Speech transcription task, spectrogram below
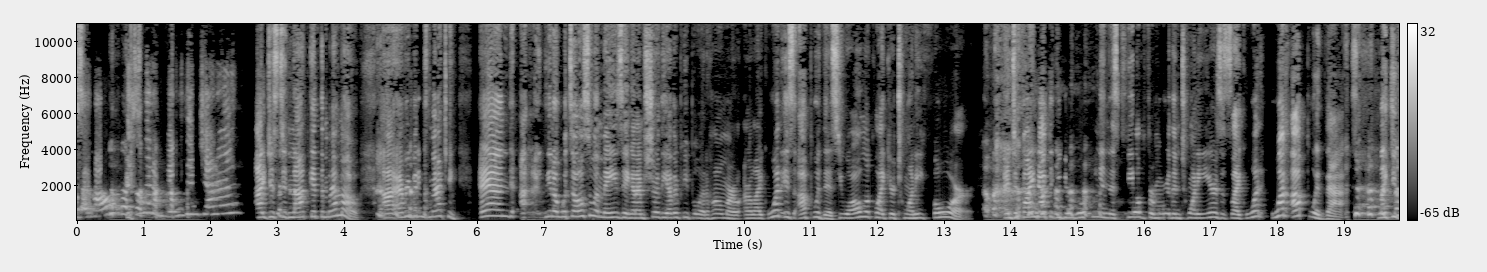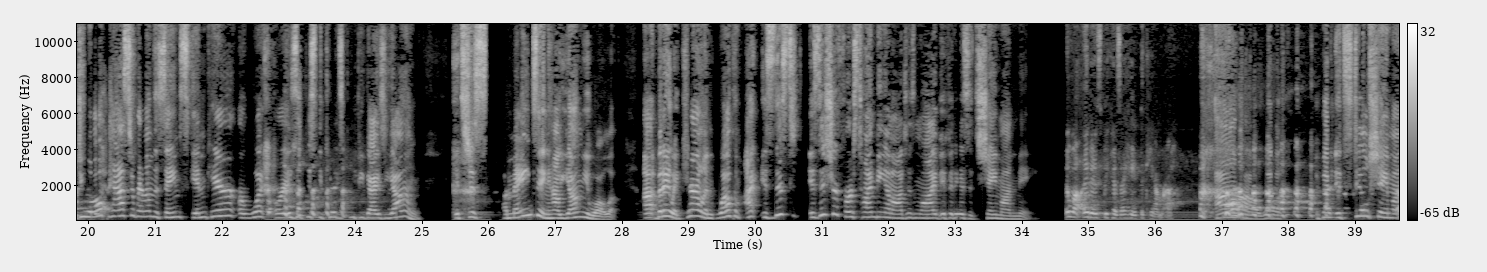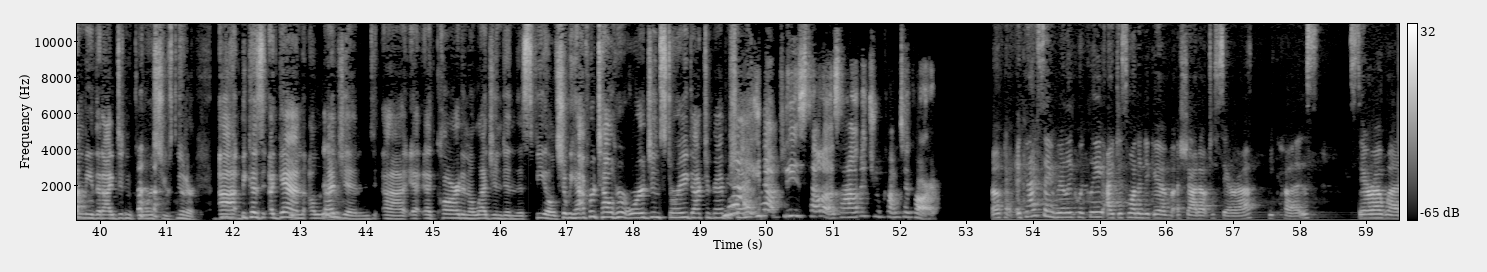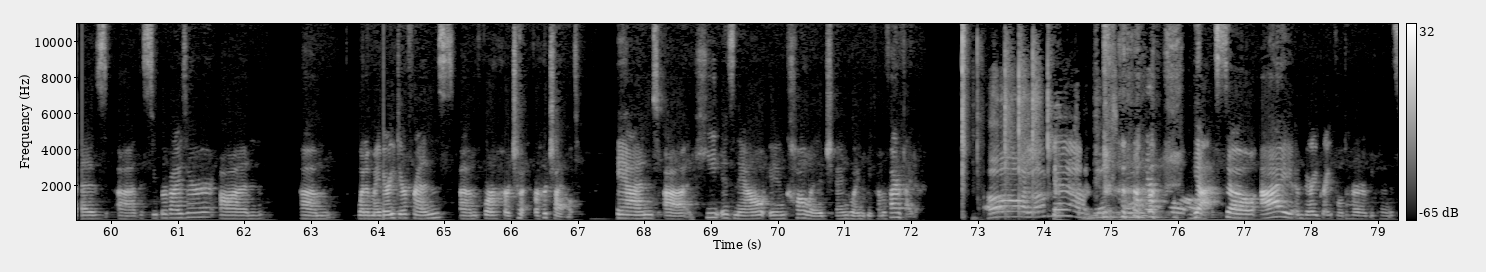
Isn't that amazing, Jenna? I just did not get the memo. Uh, everybody's matching. And uh, you know what's also amazing, and I'm sure the other people at home are, are like, "What is up with this? You all look like you're 24." And to find out that you've been working in this field for more than 20 years, it's like, what what up with that? Like, did you all pass around the same skincare, or what? Or is it just the kids keep you guys young? It's just amazing how young you all look. Uh, but anyway, Carolyn, welcome. I, is this is this your first time being on Autism Live? If it is, it's shame on me. Well, it is because I hate the camera. ah, well, but it's still shame on me that I didn't coerce you sooner. Uh, because again, a legend, uh, a, a, card and a legend in this field. Should we have her tell her origin story, Dr. Graham? Yeah, yeah, please tell us. How did you come to card? Okay, and can I say really quickly, I just wanted to give a shout out to Sarah because Sarah was uh, the supervisor on um, one of my very dear friends um, for her ch- for her child, and uh, he is now in college and going to become a firefighter. Oh, I love that. yeah, so I am very grateful to her because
